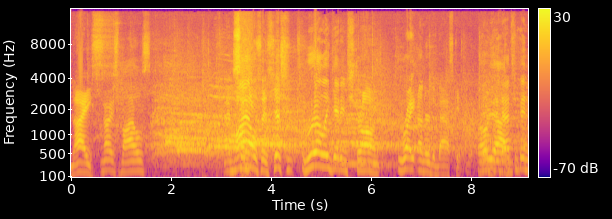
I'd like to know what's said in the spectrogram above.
Nice. Nice, Miles. And Miles is just really getting strong right under the basket. Oh, yeah. That's been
